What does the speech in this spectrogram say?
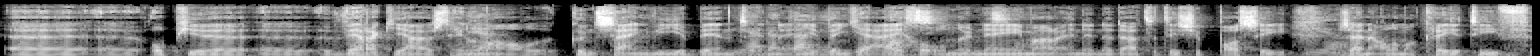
eh, eh, op je werk juist helemaal kunt zijn wie je bent. Ja, en je je- bent je, je eigen ondernemer. En inderdaad, het is je passie. Ja. We zijn allemaal creatief.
